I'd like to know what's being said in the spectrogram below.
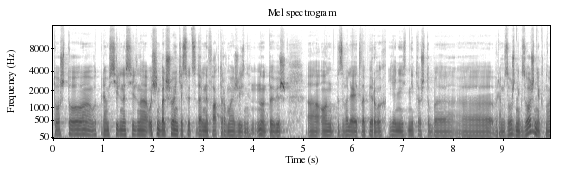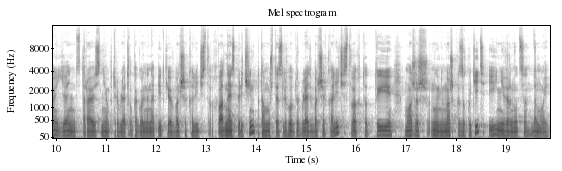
то, что вот прям сильно-сильно, очень большой антисуицидальный фактор в моей жизни. Ну, то бишь, а, он позволяет, во-первых, я не, не то чтобы э, прям зожник-зожник, но я стараюсь не употреблять алкогольные напитки в больших количествах. Одна из причин, потому что если их употреблять в больших количествах, то ты можешь, ну, немножко закутить и не вернуться домой.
